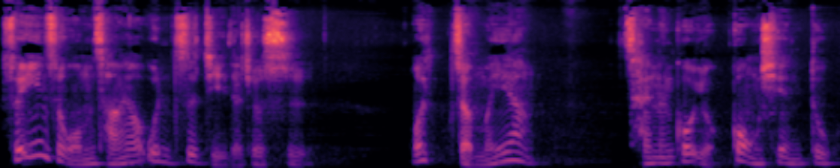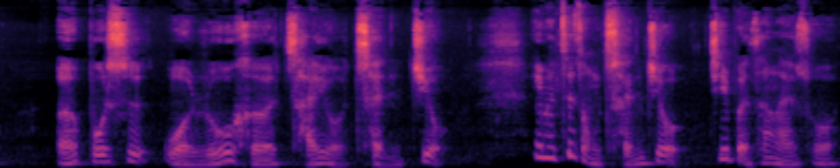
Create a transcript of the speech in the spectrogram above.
所以，因此我们常要问自己的就是：我怎么样才能够有贡献度，而不是我如何才有成就？因为这种成就基本上来说，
